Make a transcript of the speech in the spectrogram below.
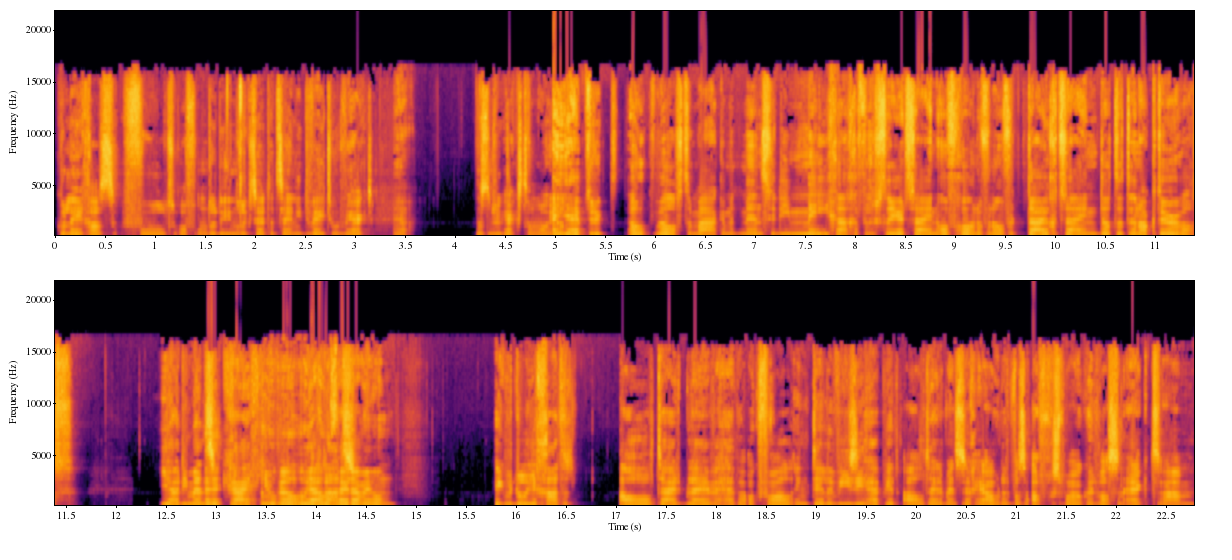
collega's voelt of onder de indruk zet dat zij niet weten hoe het werkt. Ja. Dat is natuurlijk extra mooi. En jij hebt natuurlijk ook wel eens te maken met mensen die mega gefrustreerd zijn of gewoon ervan overtuigd zijn dat het een acteur was. Ja, die mensen Eh, krijg je hoe, wel. Hoe, ja, hoe ga je daarmee om? Ik bedoel, je gaat het altijd blijven hebben. Ook vooral in televisie heb je het altijd. Mensen zeggen, oh, dat was afgesproken. Het was een act. Um,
